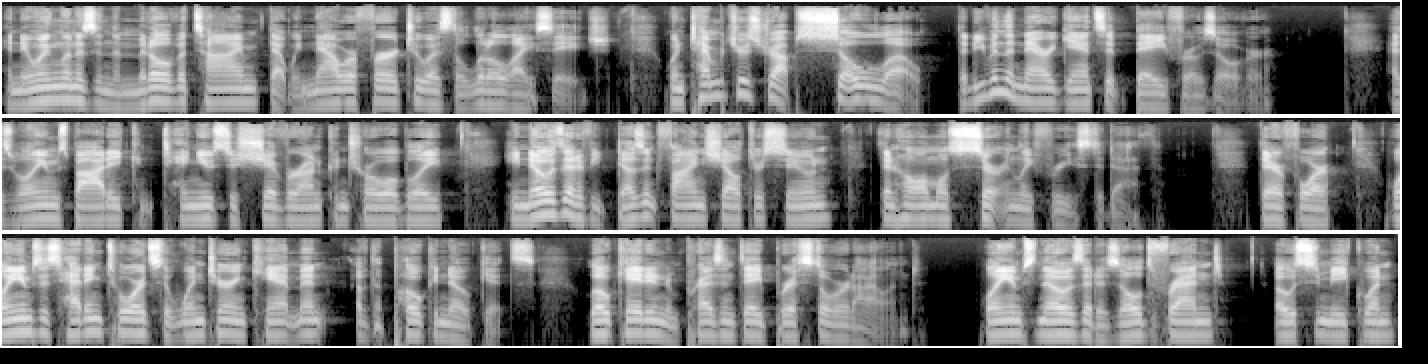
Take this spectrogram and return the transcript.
and New England is in the middle of a time that we now refer to as the Little Ice Age, when temperatures dropped so low that even the Narragansett Bay froze over. As William's body continues to shiver uncontrollably, he knows that if he doesn't find shelter soon, then he'll almost certainly freeze to death. Therefore, Williams is heading towards the winter encampment of the Pokanokets, located in present day Bristol, Rhode Island. Williams knows that his old friend, Osamequin,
